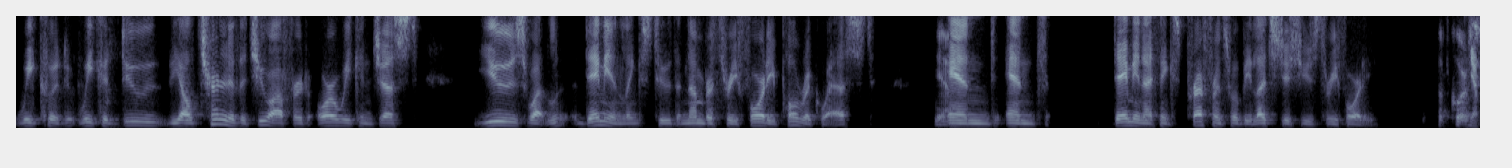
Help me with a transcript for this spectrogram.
We could, we could do the alternative that you offered, or we can just use what Damien links to, the number three forty pull request. Yeah. And, and Damien, I think's preference will be, let's just use three forty. Of course. Yep.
